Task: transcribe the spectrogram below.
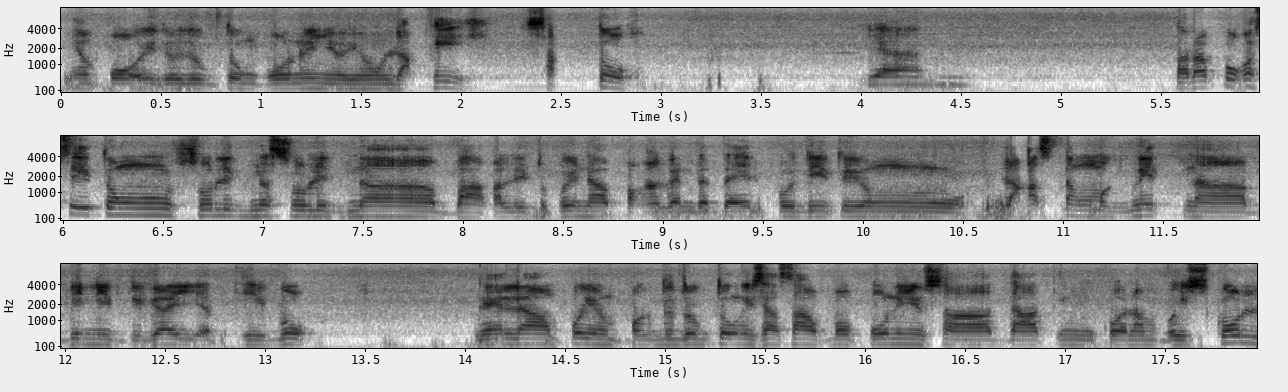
yan po, idudugtong po ninyo yung laki, sakto. Yan. Para po kasi itong sulit na sulit na bakal, ito po yung napakaganda dahil po dito yung lakas ng magnet na binibigay at higop. Ngayon lang po yung pagdudugtong isasapaw po ninyo sa dating ko ng voice call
